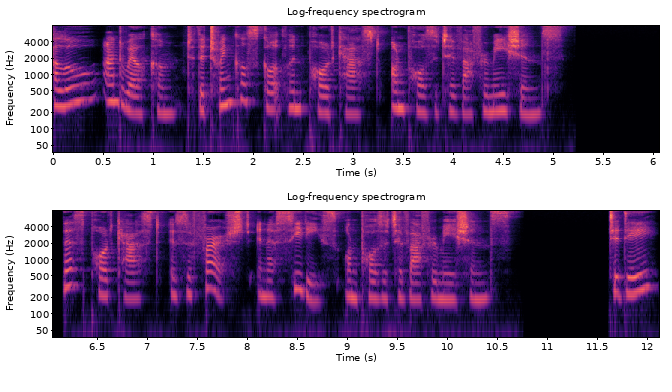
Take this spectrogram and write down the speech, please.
Hello and welcome to the Twinkl Scotland podcast on positive affirmations. This podcast is the first in a series on positive affirmations. Today,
